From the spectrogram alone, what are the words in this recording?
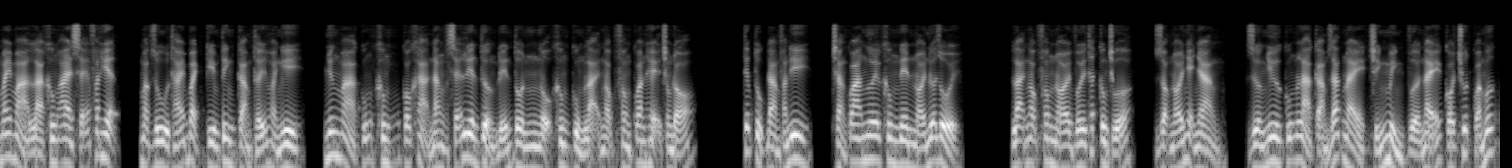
may mà là không ai sẽ phát hiện, mặc dù thái bạch kim tinh cảm thấy hoài nghi, nhưng mà cũng không có khả năng sẽ liên tưởng đến tôn ngộ không cùng lại ngọc phong quan hệ trong đó. Tiếp tục đàm phán đi, chẳng qua ngươi không nên nói nữa rồi. Lại ngọc phong nói với thất công chúa, giọng nói nhẹ nhàng dường như cũng là cảm giác này chính mình vừa nãy có chút quá mức.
